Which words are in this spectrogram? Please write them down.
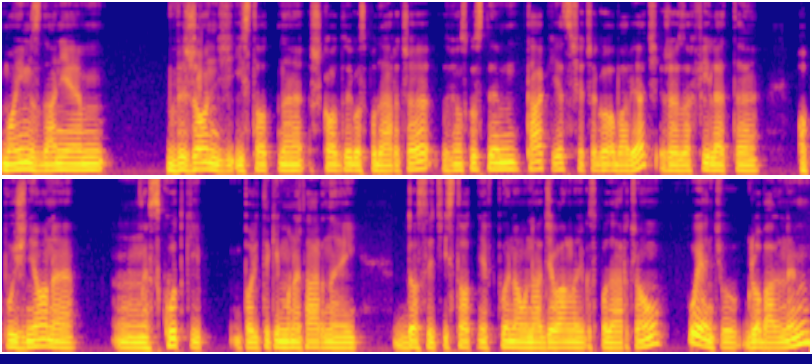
moim zdaniem wyrządzi istotne szkody gospodarcze. W związku z tym tak jest się czego obawiać, że za chwilę te opóźnione mm, skutki polityki monetarnej dosyć istotnie wpłyną na działalność gospodarczą w ujęciu globalnym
